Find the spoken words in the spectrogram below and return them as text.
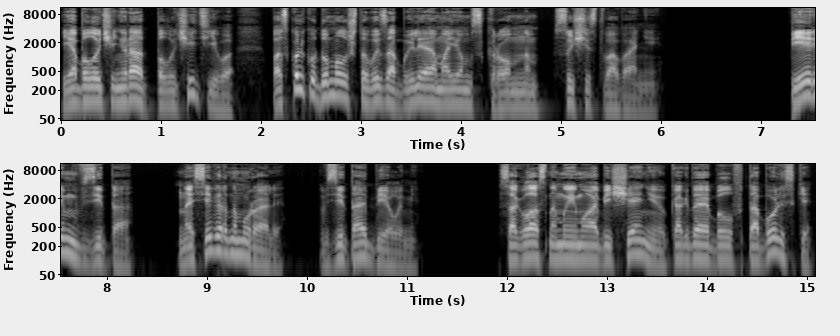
Я был очень рад получить его, поскольку думал, что вы забыли о моем скромном существовании. Пермь взята. На Северном Урале. Взята белыми. Согласно моему обещанию, когда я был в Тобольске,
